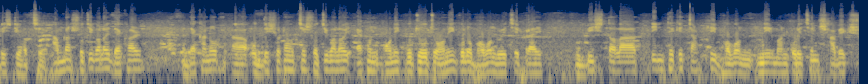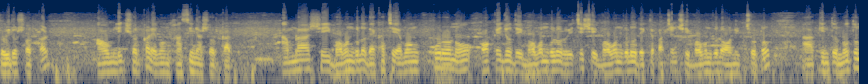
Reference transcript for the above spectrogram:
বৃষ্টি হচ্ছে। আমরা সচিবালয় দেখার, দেখানোর উদ্দেশ্যটা হচ্ছে সচিবালয় এখন অনেক উঁচু উঁচু অনেকগুলো ভবন রয়েছে। প্রায় বিশতলা তিন থেকে চারটি ভবন নির্মাণ করেছেন সাবেক স্বৈর সরকার, আওয়ামী লীগ সরকার এবং হাসিনা সরকার। আমরা সেই ভবনগুলো দেখাচ্ছি এবং পুরনো অকেজ যে ভবনগুলো রয়েছে, সেই ভবনগুলো দেখতে পাচ্ছেন। সেই ভবনগুলো অনেক ছোট কিন্তু নতুন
